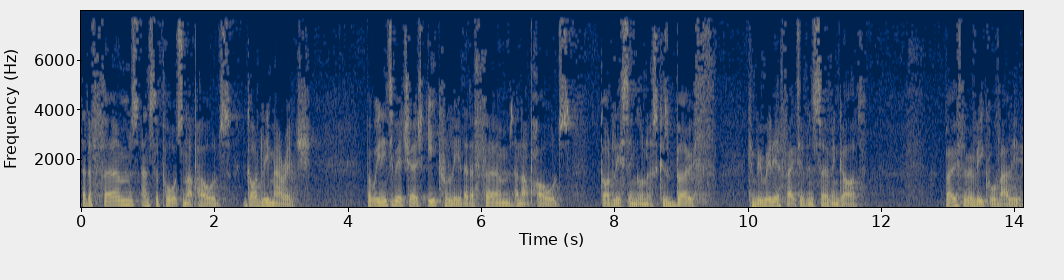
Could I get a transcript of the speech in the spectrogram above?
that affirms and supports and upholds godly marriage. But we need to be a church equally that affirms and upholds godly singleness because both can be really effective in serving God. Both are of equal value.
